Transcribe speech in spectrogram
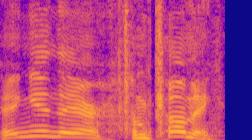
Hang in there. I'm coming.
